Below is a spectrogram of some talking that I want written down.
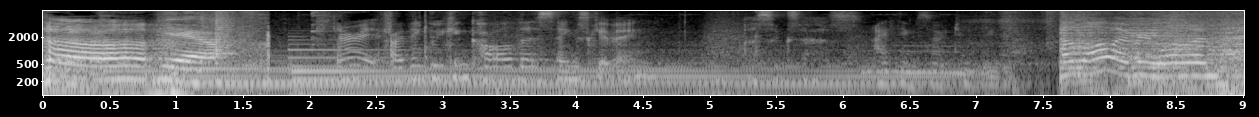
yeah. All right, I think we can call this Thanksgiving a success. I think so too, baby. Hello, everyone.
